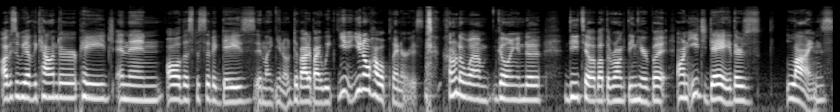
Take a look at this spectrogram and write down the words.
obviously we have the calendar page and then all the specific days and like, you know, divided by week. You, you know how a planner is. I don't know why I'm going into detail about the wrong thing here, but on each day there's lines,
